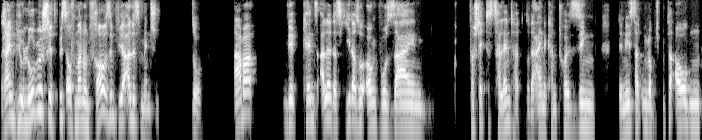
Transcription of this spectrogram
rein biologisch, jetzt bis auf Mann und Frau, sind wir alles Menschen. So. Aber wir kennen es alle, dass jeder so irgendwo sein verstecktes Talent hat. So der eine kann toll singen, der nächste hat unglaublich gute Augen,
